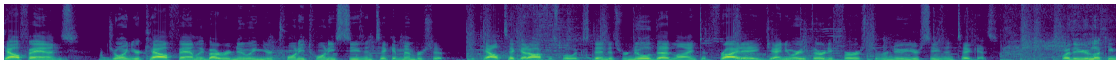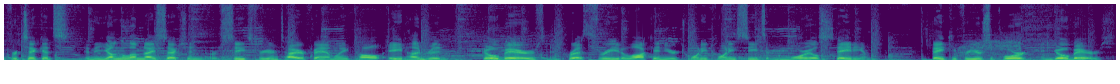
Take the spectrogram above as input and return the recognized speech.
Cal fans, join your Cal family by renewing your 2020 season ticket membership. The Cal Ticket Office will extend its renewal deadline to Friday, January 31st to renew your season tickets. Whether you're looking for tickets in the Young Alumni section or seats for your entire family, call 800 GO BEARS and press 3 to lock in your 2020 seats at Memorial Stadium. Thank you for your support and Go Bears!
